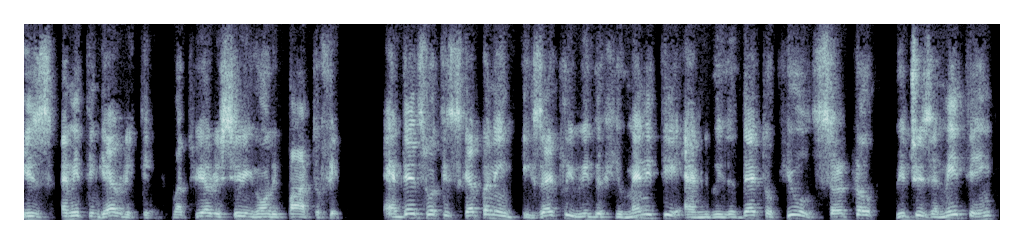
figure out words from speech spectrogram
is emitting everything, but we are receiving only part of it. And that's what is happening exactly with the humanity and with that occult circle, which is emitting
